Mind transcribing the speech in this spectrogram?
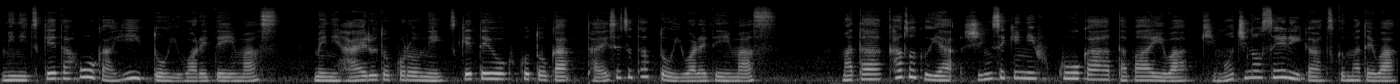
身につけた方がいいと言われています。目に入るところにつけておくことが大切だと言われています。また家族や親戚に不幸があった場合は気持ちの整理がつくまでは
